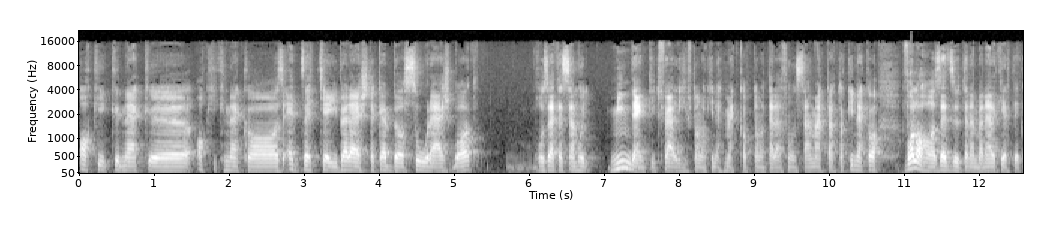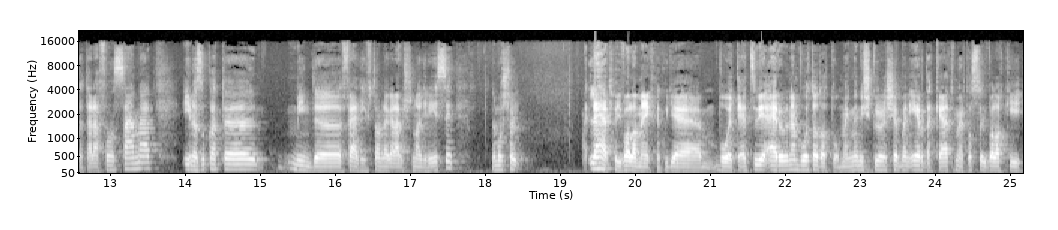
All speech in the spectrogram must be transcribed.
akiknek, akiknek az edzetjei beleestek ebbe a szórásba, hozzáteszem, hogy mindenkit felhívtam, akinek megkaptam a telefonszámát, tehát akinek a, valaha az edzőteremben elkérték a telefonszámát, én azokat mind felhívtam legalábbis a nagy részét. De most, hogy lehet, hogy valamelyiknek ugye volt edzője, erről nem volt adatom, meg nem is különösebben érdekelt, mert az, hogy valaki,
